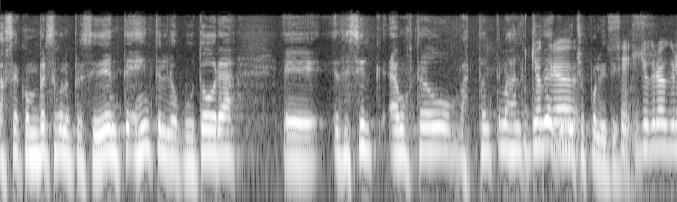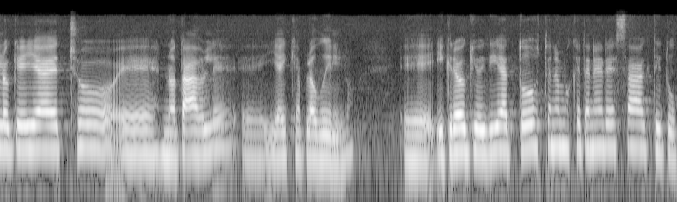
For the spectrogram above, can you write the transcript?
o sea, conversa con el presidente, es interlocutora, eh, es decir, ha mostrado bastante más altura que muchos políticos. Sí, yo creo que lo que ella ha hecho es notable eh, y hay que aplaudirlo. Eh, y creo que hoy día todos tenemos que tener esa actitud.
